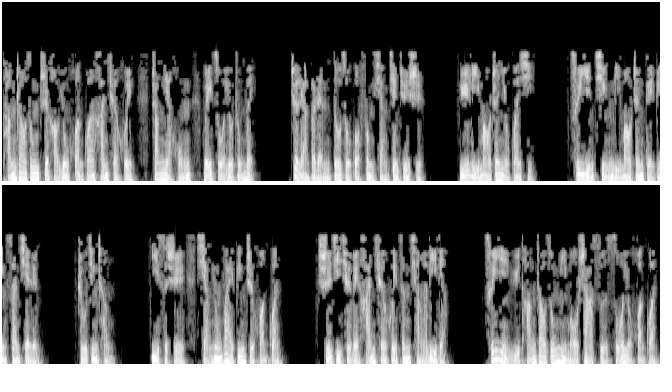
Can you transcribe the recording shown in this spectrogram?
唐昭宗只好用宦官韩全会、张彦宏为左右中尉。这两个人都做过凤翔监军使，与李茂贞有关系。崔胤请李茂贞给兵三千人驻京城，意思是想用外兵制宦官，实际却为韩全会增强了力量。崔胤与唐昭宗密谋杀死所有宦官，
